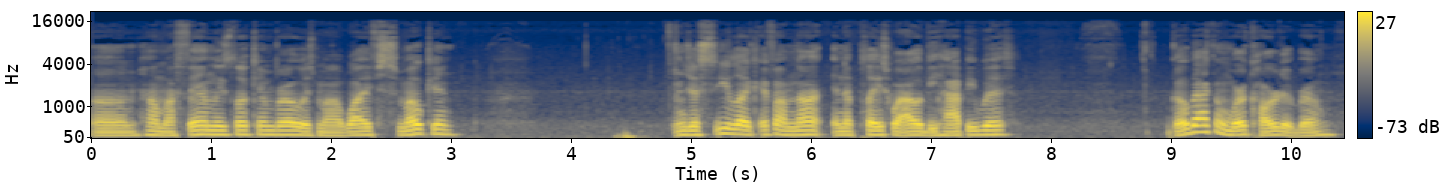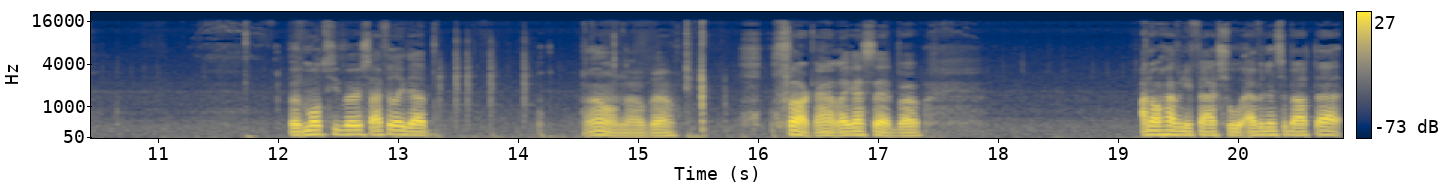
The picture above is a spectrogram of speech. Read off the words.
um, how my family's looking, bro. Is my wife smoking? And just see, like, if I'm not in a place where I would be happy with, go back and work harder, bro. But multiverse, I feel like that. I don't know, bro. Fuck, I, like I said, bro. I don't have any factual evidence about that.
